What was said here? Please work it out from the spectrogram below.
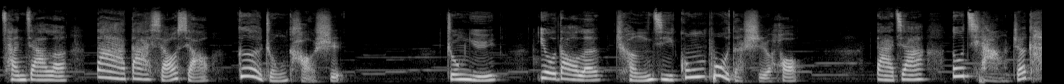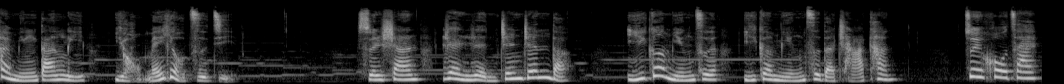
参加了大大小小各种考试。终于又到了成绩公布的时候，大家都抢着看名单里有没有自己。孙山认认真真的，一个名字一个名字的查看，最后在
